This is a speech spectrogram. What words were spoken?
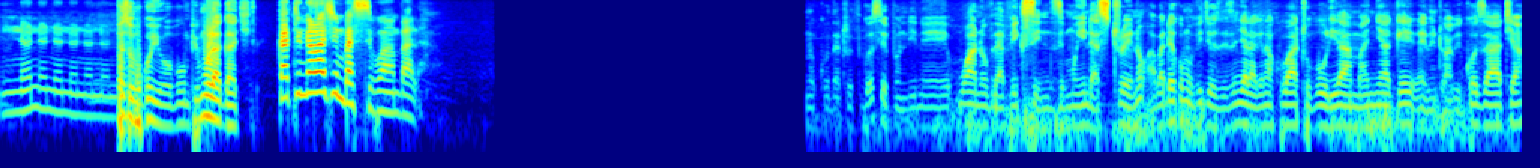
No no no no no no no. mpeza obugoye obumpi mulaga ki? Kati nga lwaki mba sibwambala the truth gossip ndine one of the vixens mu industry eno. Abaddeko mu videos ezenjala agenda kuba atubuulira amannya ge ebintu abikoze atya.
